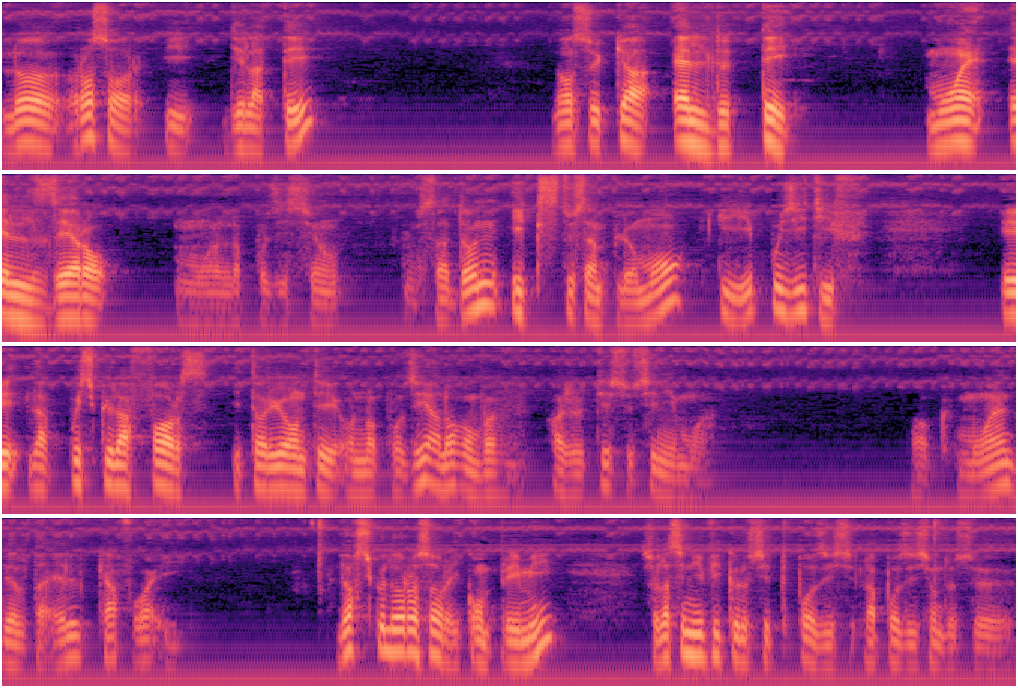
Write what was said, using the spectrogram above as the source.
le ressort est dilaté, dans ce cas, L de T moins L0 moins la position, ça donne X tout simplement qui est positif. Et puisque la force est orientée en opposé, alors on va ajouter ce signe moins. Donc moins delta L K fois I. Lorsque le ressort est comprimé, cela signifie que la position de, de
